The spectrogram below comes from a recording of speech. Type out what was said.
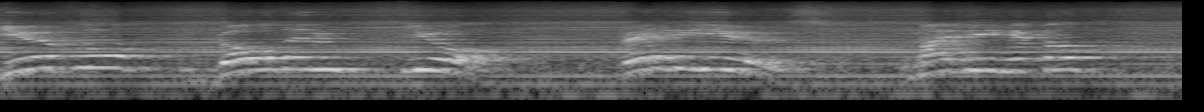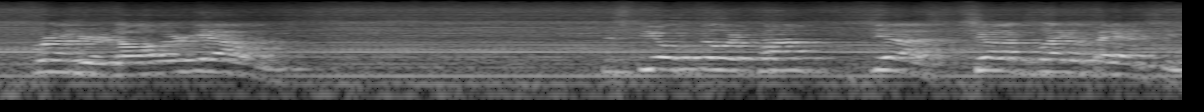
Beautiful golden fuel, ready to use. My vehicle for under a dollar a gallon. This fuel filler pump just chugs like a banshee.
